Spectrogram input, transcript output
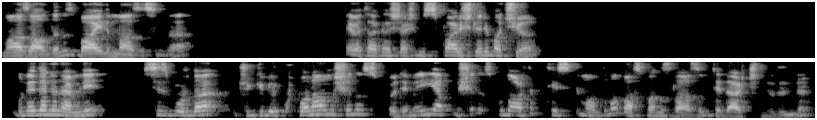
Mağaza aldığınız bayinin mağazasında. Evet arkadaşlar şimdi siparişlerim açıyor. Bu neden önemli? Siz burada çünkü bir kupon almışsınız, ödemeyi yapmışsınız. Bunu artık teslim aldıma basmanız lazım tedarikçinin ürünü.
